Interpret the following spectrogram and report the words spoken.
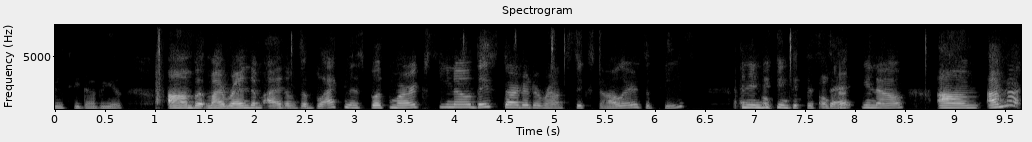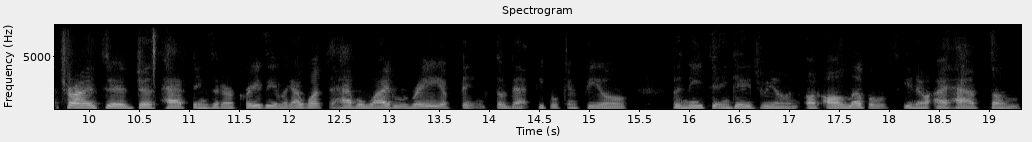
BTW. Um, but my random items of blackness bookmarks, you know, they started around six dollars a piece, and then you can get the okay. set. You know, um, I'm not trying to just have things that are crazy. Like I want to have a wide array of things so that people can feel the need to engage me on on all levels. You know, I have some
